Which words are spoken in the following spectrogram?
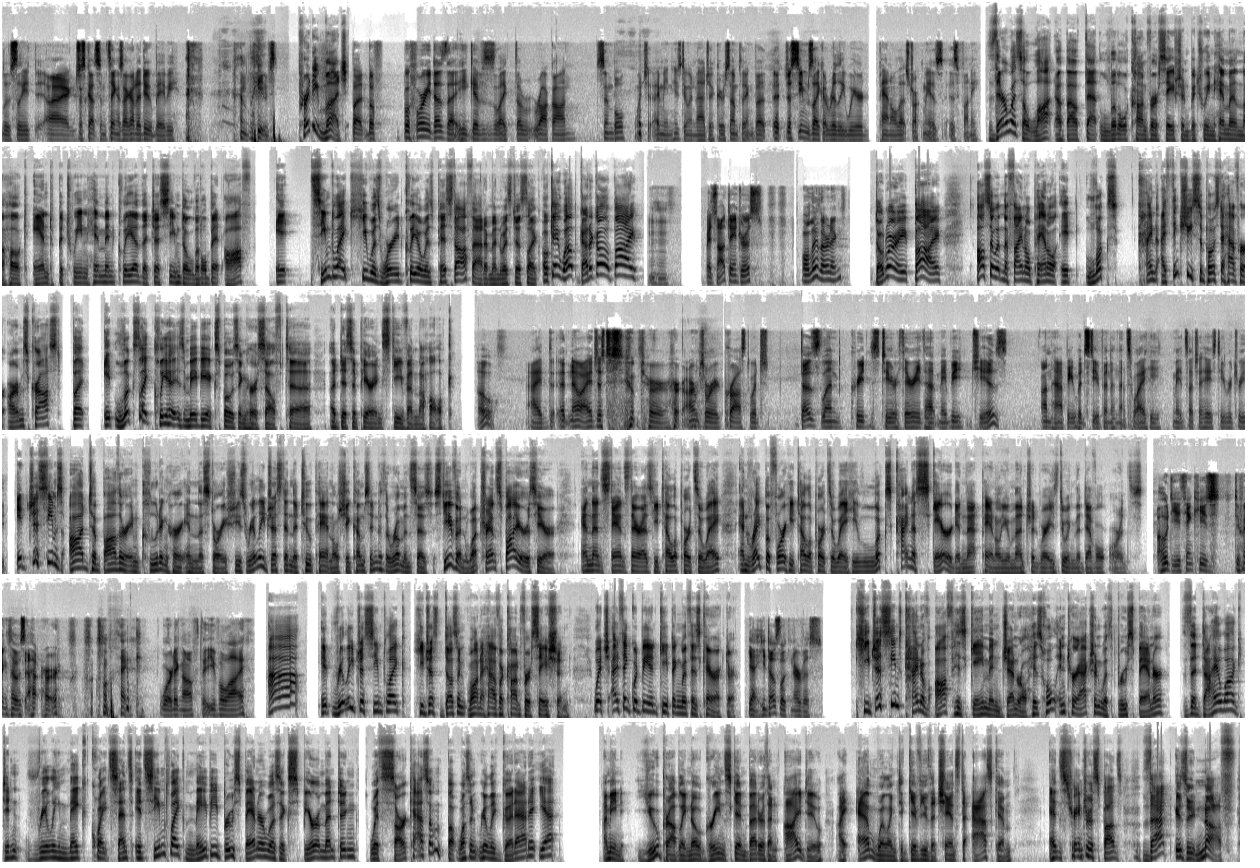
loosely, I just got some things I got to do, baby, and leaves. Pretty much. But bef- before he does that, he gives like the rock on symbol, which I mean he's doing magic or something, but it just seems like a really weird panel that struck me as as funny. There was a lot about that little conversation between him and the Hulk and between him and Clea that just seemed a little bit off. It seemed like he was worried Clea was pissed off at him and was just like, okay, well, gotta go, bye. Mm-hmm. It's not dangerous, only learning. Don't worry, bye. Also, in the final panel, it looks kind of, I think she's supposed to have her arms crossed, but it looks like Clea is maybe exposing herself to a disappearing Steve and the Hulk. Oh, I uh, no, I just assumed her her arms were crossed, which does lend credence to your theory that maybe she is unhappy with Stephen and that's why he made such a hasty retreat. It just seems odd to bother including her in the story. She's really just in the two panels. She comes into the room and says, Stephen, what transpires here? and then stands there as he teleports away. And right before he teleports away, he looks kind of scared in that panel you mentioned where he's doing the devil horns. Oh, do you think he's doing those at her? like warding off the evil eye? Ah, uh, it really just seemed like he just doesn't want to have a conversation, which I think would be in keeping with his character. Yeah, he does look nervous. He just seems kind of off his game in general. His whole interaction with Bruce Banner the dialogue didn't really make quite sense. It seemed like maybe Bruce Banner was experimenting with sarcasm, but wasn't really good at it yet. I mean, you probably know Greenskin better than I do. I am willing to give you the chance to ask him. And Strange responds, That is enough.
